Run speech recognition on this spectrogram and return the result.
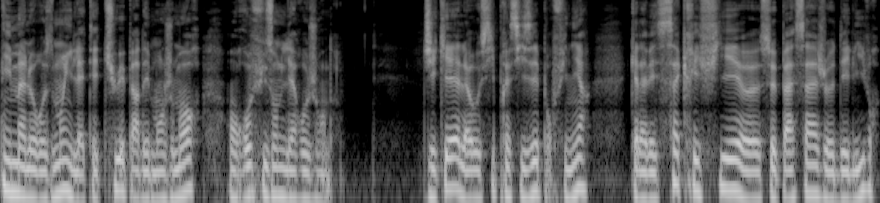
et malheureusement il a été tué par des mange-morts en refusant de les rejoindre. J.K. elle a aussi précisé pour finir qu'elle avait sacrifié euh, ce passage des livres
